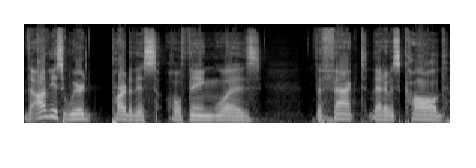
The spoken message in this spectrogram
The obvious weird part of this whole thing was the fact that it was called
